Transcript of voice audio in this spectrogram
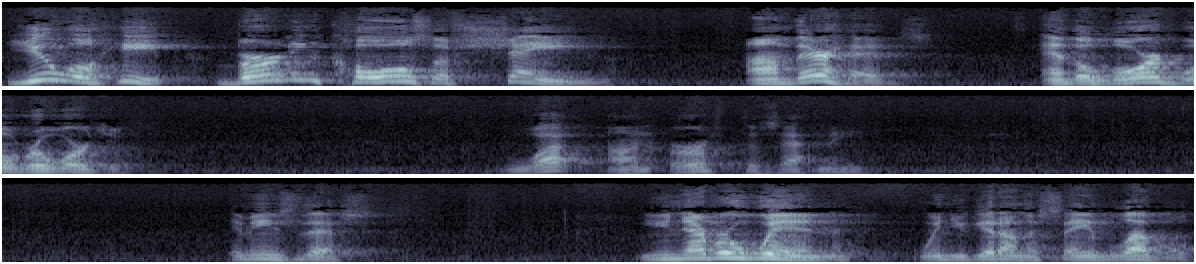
You will heap burning coals of shame on their heads, and the Lord will reward you. What on earth does that mean? It means this you never win when you get on the same level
